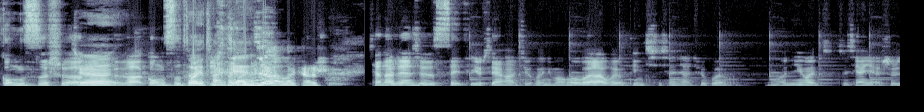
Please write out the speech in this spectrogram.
公司社对吧？公司团团建了，开始。前段时间是 CP 线上聚会，你们会未来会有定期线下聚会吗？我因为之前也是。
